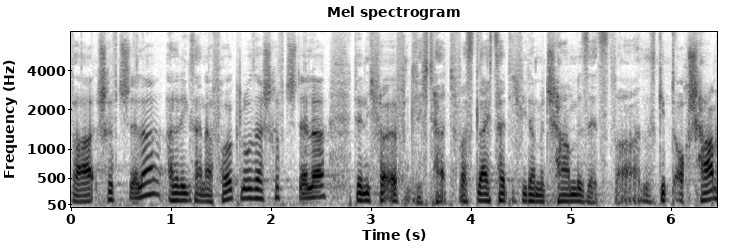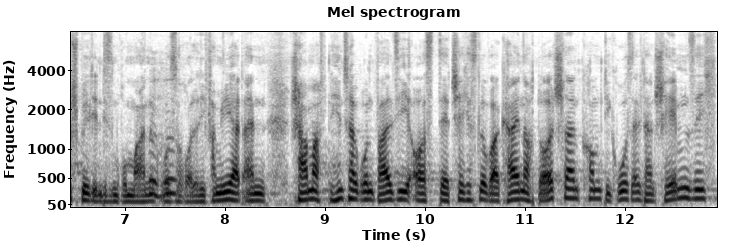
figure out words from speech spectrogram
war Schriftsteller, allerdings ein erfolgloser Schriftsteller, der nicht veröffentlicht hat, was gleichzeitig wieder mit Scham besetzt war. Also es gibt auch Scham spielt in diesem Roman eine mhm. große Rolle. Die Familie hat einen schamhaften Hintergrund, weil sie aus der Tschechoslowakei nach Deutschland kommt. Die Großeltern schämen sich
